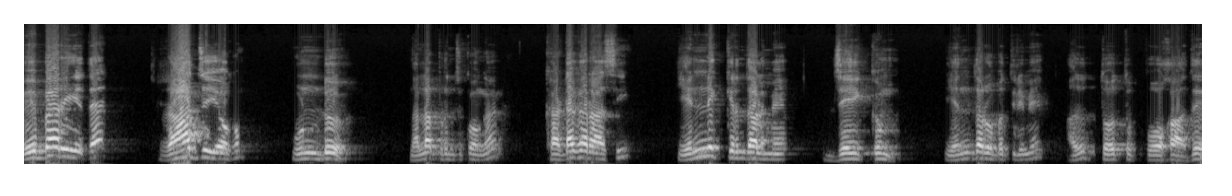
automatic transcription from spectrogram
விபரீத ராஜயோகம் உண்டு. நல்லா புரிஞ்சுக்கோங்க. கடக ராசி என்னைக்கு இருந்தாலுமே ஜெயிக்கும். எந்த ரூபத்திலுமே அது தோத்து போகாது.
